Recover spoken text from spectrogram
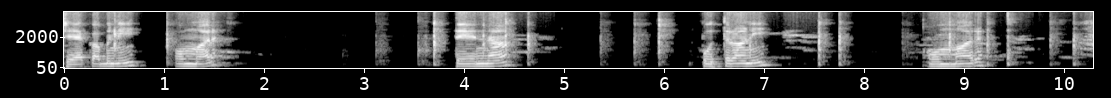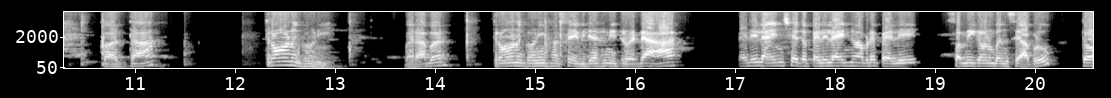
જેકબની ઉંમર તેના પુત્રની ઉંમર કરતા ત્રણ ગણી. બરાબર? ત્રણ ગણી હશે, વિદ્યાર્થી મિત્રો. એટલે આ પહેલી લાઈન છે, તો પહેલી લાઈનનું આપણે પહેલી સમીકરણ બનશે આપણું. તો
